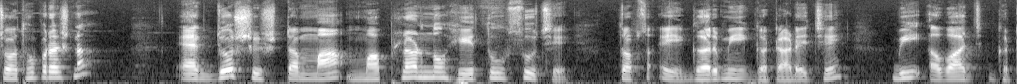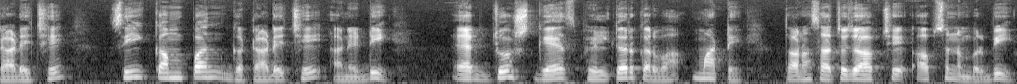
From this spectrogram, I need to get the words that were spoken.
ચોથો પ્રશ્ન એક્ઝોસ્ટ સિસ્ટમમાં મફલરનો હેતુ શું છે? તો ઓપ્શન એ ગરમી ઘટાડે છે. બી અવાજ ઘટાડે છે. સી કંપન ઘટાડે છે. અને ડી એક્ઝોસ્ટ ગેસ ફિલ્ટર કરવા માટે. તો આનો સાચો જવાબ છે ઓપ્શન નંબર બી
